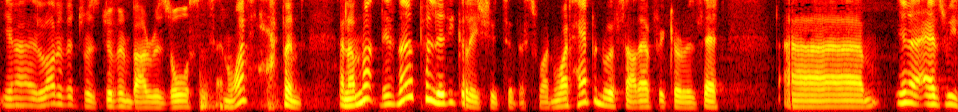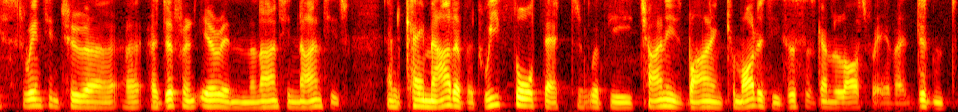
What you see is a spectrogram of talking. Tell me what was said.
you know a lot of it was driven by resources. And what happened? And I'm not. There's no political issue to this one. What happened with South Africa is that. Um, you know, as we went into a, a, a different era in the 1990s, and came out of it. We thought that with the Chinese buying commodities, this is going to last forever. It didn't.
